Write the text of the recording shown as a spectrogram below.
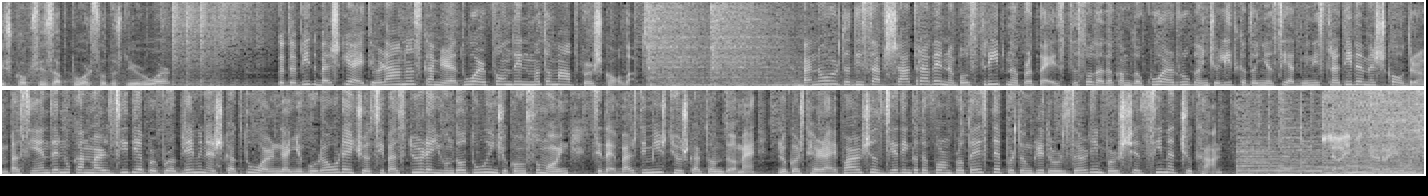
Ish-kopshti i zaptuar sot është liruar. Këtë vit Bashkia e Tiranës ka miratuar fondin më të madh për shkollat. Banorë të disa fshatrave në Postribë në protestë, sot ato kanë bllokuar rrugën që lidh këtë njësi administrative me Shkodrën, pasi ende nuk kanë marrë zgjidhje për problemin e shkaktuar nga një gurore që sipas tyre iu ndot ujin që konsumojnë, si dhe vazhdimisht iu shkakton dëme. Nuk është hera e parë që zgjedhin këtë formë proteste për të ngritur zërin për shqetësimet që kanë. Lajme nga rajoni.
